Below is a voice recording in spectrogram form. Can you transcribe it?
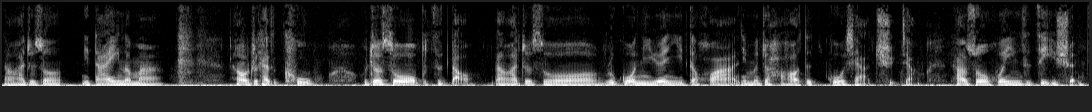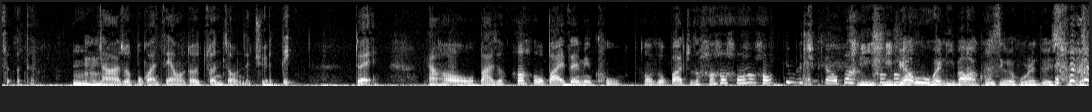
然后他就说：“你答应了吗？”然后我就开始哭，我就说我不知道。然后他就说：“如果你愿意的话，你们就好好的过下去。”这样，他说婚姻是自己选择的，嗯，然后他说不管怎样，我都会尊重你的决定，对。然后我爸说：“哈、哈，我爸也在那边哭。”然后我说：“我爸就说：好好好好好，你们去聊吧。”你你不要误会，你爸爸哭是因为湖人队输了。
